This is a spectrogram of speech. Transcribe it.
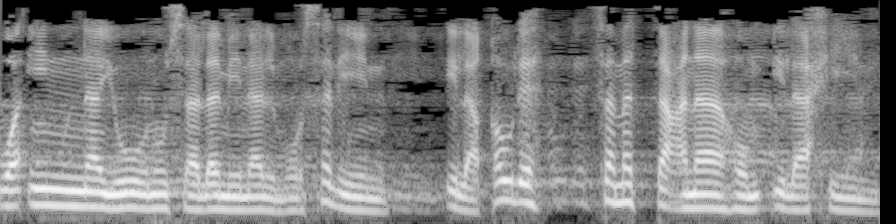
وإن يونس لمن المرسلين. إلى قوله فمتعناهم إلى حين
